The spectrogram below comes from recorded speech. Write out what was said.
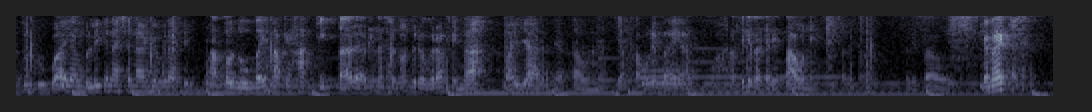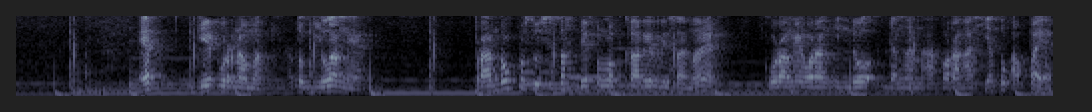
atau Dubai yang beli ke National Geographic? Atau Dubai pakai hak cipta dari National Geographic. Nah bayar tiap tahunnya. Tiap tahunnya bayar. Nanti kita cari tahu nih. Cari tahu cari tahu. Oke next. Ed G. Purnama atau Gilang ya. Perantau kok susah develop karir di sana ya. Kurangnya orang Indo dengan orang Asia tuh apa ya?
